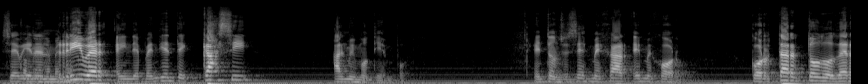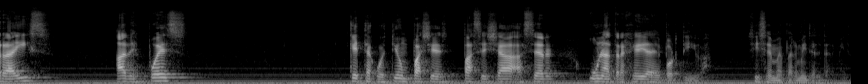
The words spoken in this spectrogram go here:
se vienen River e Independiente casi al mismo tiempo. Entonces es mejor, es mejor cortar todo de raíz a después que esta cuestión pase, pase ya a ser una tragedia deportiva, si se me permite el término.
